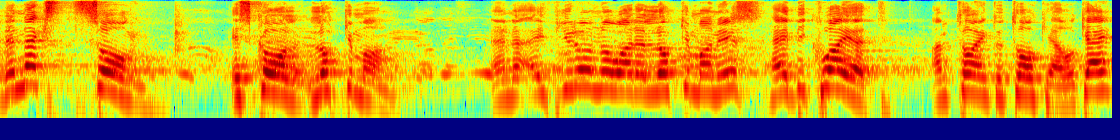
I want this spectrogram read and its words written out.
The next song is called Lokkemann. And uh, if you don't know what a Lokkemann is, hey, be quiet. I'm trying to talk here, okay?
